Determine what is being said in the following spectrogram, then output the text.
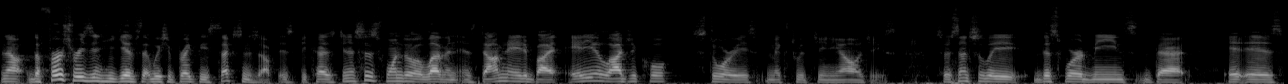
Now, the first reason he gives that we should break these sections up is because Genesis 1 to 11 is dominated by etiological stories mixed with genealogies. So essentially this word means that it is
